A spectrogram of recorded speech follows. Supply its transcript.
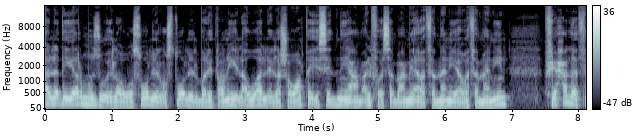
الذي يرمز إلى وصول الأسطول البريطاني الأول إلى شواطئ سيدني عام 1788 في حدث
